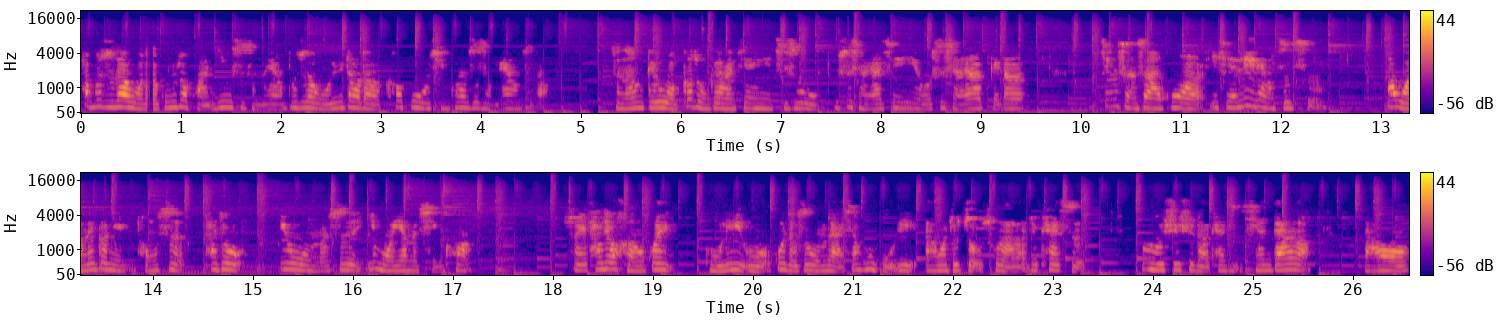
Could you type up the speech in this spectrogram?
他不知道我的工作环境是什么样，不知道我遇到的客户情况是什么样子的，只能给我各种各样的建议。其实我不是想要建议，我是想要给到精神上或一些力量支持。那我那个女同事，她就因为我们是一模一样的情况，所以她就很会鼓励我，或者是我们俩相互鼓励，然后就走出来了，就开始陆陆续续的开始签单了。然后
